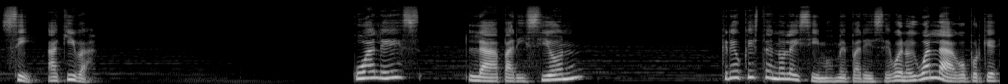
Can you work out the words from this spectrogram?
Sí, aquí va. ¿Cuál es la aparición? Creo que esta no la hicimos, me parece. Bueno, igual la hago porque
